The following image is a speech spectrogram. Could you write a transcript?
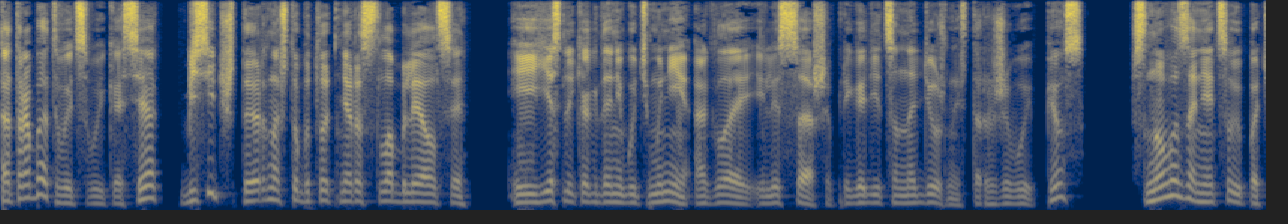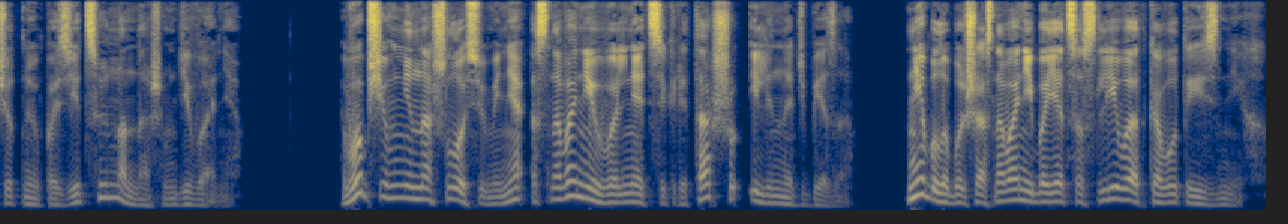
Отрабатывать свой косяк, бесить Штерна, чтобы тот не расслаблялся, и если когда-нибудь мне, Аглае или Саше пригодится надежный сторожевой пес, снова занять свою почетную позицию на нашем диване. В общем, не нашлось у меня оснований увольнять секретаршу или ночбеза. Не было больше оснований бояться слива от кого-то из них.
